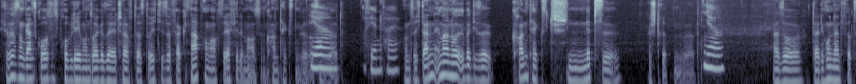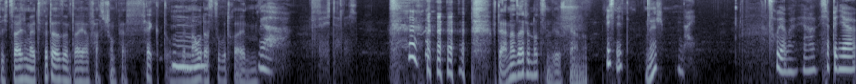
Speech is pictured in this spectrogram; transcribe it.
Ich glaube, das ist ein ganz großes Problem unserer Gesellschaft, dass durch diese Verknappung auch sehr viel immer aus den Kontexten gerissen ja, wird. Auf jeden Fall. Und sich dann immer nur über diese Kontextschnipsel gestritten wird. Ja. Also da die 140 Zeichen bei Twitter sind da ja fast schon perfekt, um mhm. genau das zu betreiben. Ja, fürchterlich. Auf der anderen Seite nutzen wir es gerne. Ich nicht. Nicht? Nein. Früher mal, ja. Ich bin ja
